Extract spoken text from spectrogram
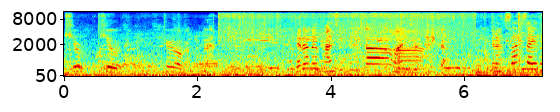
큐, 큐, 큐. 계란은 반씩 드릴까? 완씩 드릴까? 계란 써니사이드.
